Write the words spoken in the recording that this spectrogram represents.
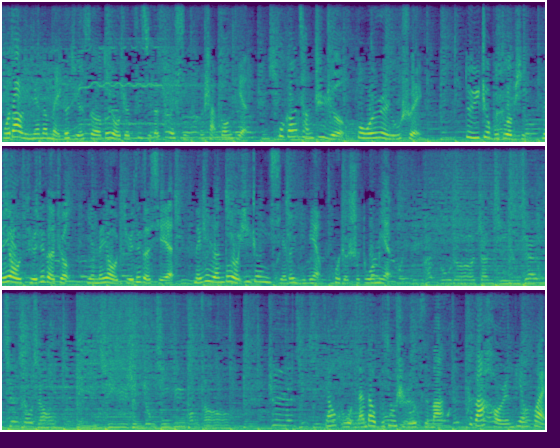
魔道里面的每个角色都有着自己的个性和闪光点，或刚强炙热，或温润如水。对于这部作品，没有绝对的正，也没有绝对的邪，每个人都有亦正亦邪的一面，或者是多面。江湖难道不就是如此吗？会把好人变坏，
